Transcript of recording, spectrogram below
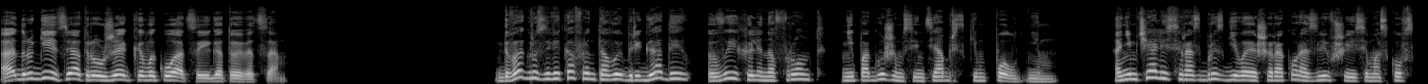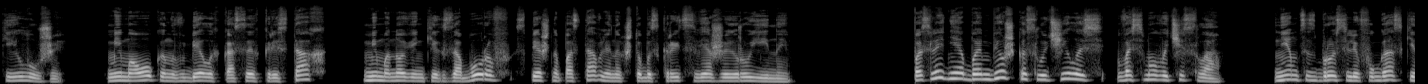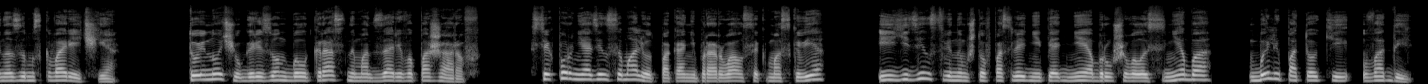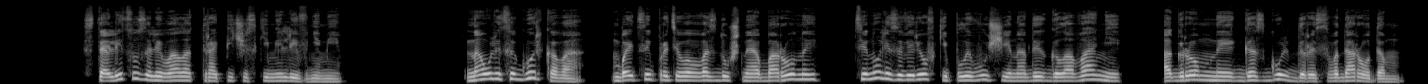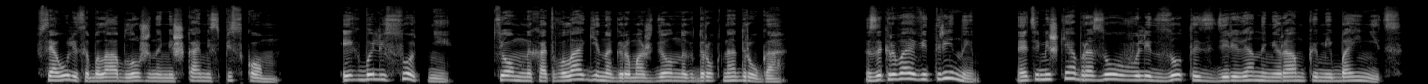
А другие театры уже к эвакуации готовятся. Два грузовика фронтовой бригады выехали на фронт непогожим сентябрьским полднем. Они мчались, разбрызгивая широко разлившиеся московские лужи. Мимо окон в белых косых крестах, мимо новеньких заборов, спешно поставленных, чтобы скрыть свежие руины. Последняя бомбежка случилась 8 числа немцы сбросили фугаски на Замоскворечье. Той ночью горизонт был красным от зарева пожаров. С тех пор ни один самолет пока не прорвался к Москве, и единственным, что в последние пять дней обрушивалось с неба, были потоки воды. Столицу заливало тропическими ливнями. На улице Горького бойцы противовоздушной обороны тянули за веревки, плывущие над их головами, огромные газгольдеры с водородом. Вся улица была обложена мешками с песком. Их были сотни, темных от влаги, нагроможденных друг на друга. Закрывая витрины, эти мешки образовывали дзоты с деревянными рамками бойниц.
